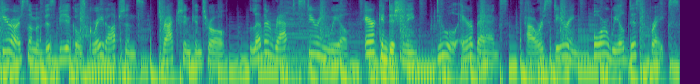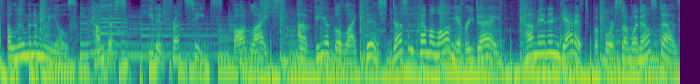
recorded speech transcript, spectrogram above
Here are some of this vehicle's great options. Traction control, leather-wrapped steering wheel, air conditioning, dual airbags, power steering, four-wheel disc brakes, aluminum wheels, compass, heated front seats, fog lights. A vehicle like this doesn't come along every day. Come in and get it before someone else does.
